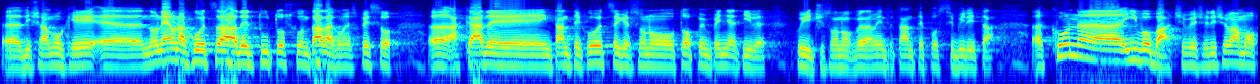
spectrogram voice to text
eh, diciamo che eh, non è una corsa del tutto scontata come spesso eh, accade in tante corse che sono troppo impegnative, qui ci sono veramente tante possibilità. Eh, con eh, Ivo Bacci invece dicevamo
